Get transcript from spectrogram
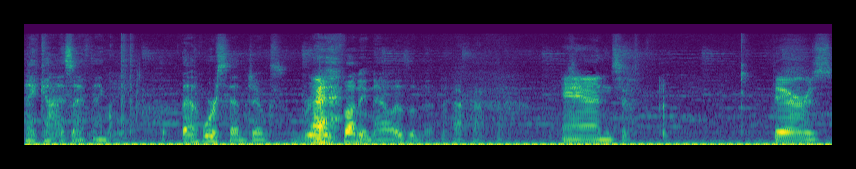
Hey guys, I think that horse head joke's really funny now, isn't it? and there's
